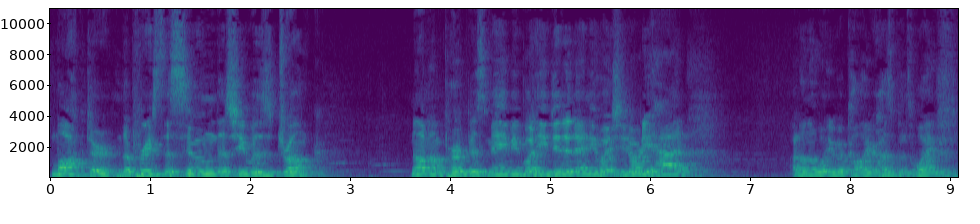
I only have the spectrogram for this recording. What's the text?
mocked her. The priest assumed that she was drunk. Not on purpose, maybe, but he did it anyway. She'd already had, I don't know what you would call your husband's wife.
